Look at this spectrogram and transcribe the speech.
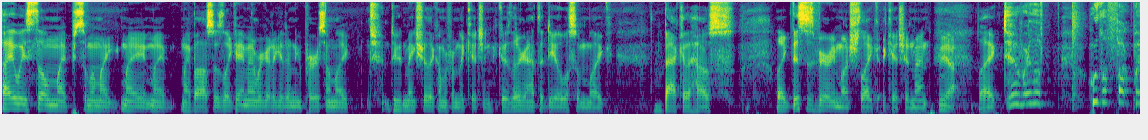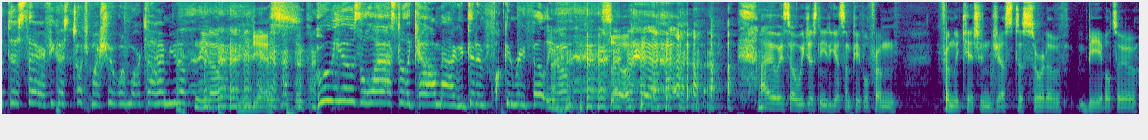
I always tell my some of my my my my bosses like, "Hey man, we're gonna get a new person." I'm like, "Dude, make sure they're coming from the kitchen because they're gonna have to deal with some like back of the house. Like this is very much like a kitchen, man. Yeah. Like, dude, where the who the fuck put this there? If you guys touch my shit one more time, you know, you know, Yes. who used the last of the Cal-Mag who didn't fucking refill, you know? so I always tell we just need to get some people from from the kitchen just to sort of be able to.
